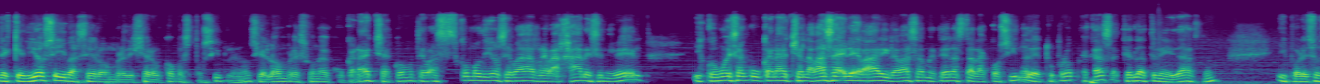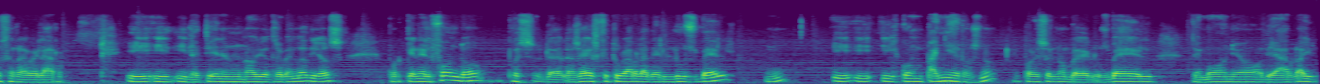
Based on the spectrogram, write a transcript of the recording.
de que Dios se iba a ser hombre. Dijeron, ¿cómo es posible? No? Si el hombre es una cucaracha, ¿cómo, te vas, ¿cómo Dios se va a rebajar ese nivel? Y cómo esa cucaracha la vas a elevar y la vas a meter hasta la cocina de tu propia casa, que es la Trinidad. ¿no? Y por eso se rebelaron. Y, le tienen un odio tremendo a Dios, porque en el fondo, pues la, la Escritura habla de Luzbel, y, compañeros, ¿no? Por eso el nombre de Luzbel, demonio, diablo, ahí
